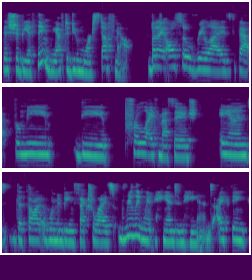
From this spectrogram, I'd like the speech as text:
this should be a thing. We have to do more stuff now. But I also realized that for me, the pro life message and the thought of women being sexualized really went hand in hand. I think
